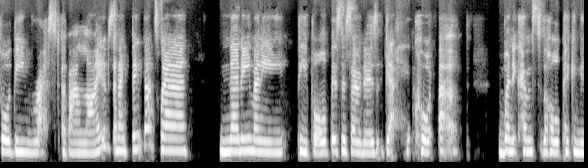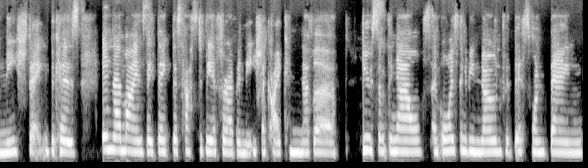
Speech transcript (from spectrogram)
for the rest of our lives. And I think that's where many, many people, business owners, get caught up when it comes to the whole picking a niche thing, because in their minds, they think this has to be a forever niche. Like, I can never do something else. I'm always going to be known for this one thing.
